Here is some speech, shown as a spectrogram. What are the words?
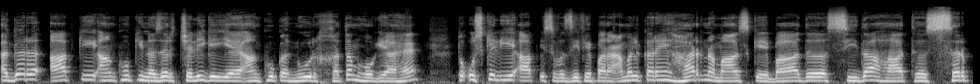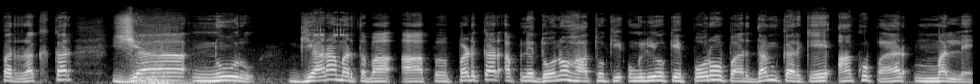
अगर आपकी आँखों की नज़र चली गई है, आँखों का नूर ख़त्म हो गया है तो उसके लिए आप इस वजीफ़े पर अमल करें। हर नमाज़ के बाद सीधा हाथ सर पर रख कर या नूर, ग्यारह मरतबा आप पढ़कर अपने दोनों हाथों की उंगलियों के पोरों पर दम करके आँखों पर मल लें।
